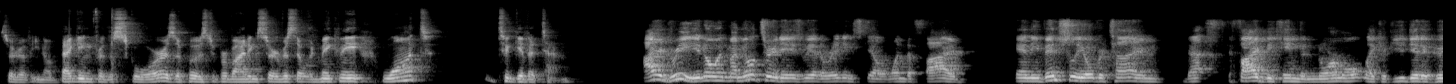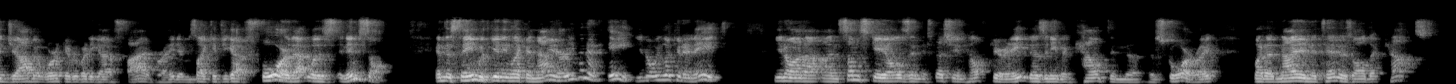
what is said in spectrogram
sort of you know begging for the score as opposed to providing service that would make me want to give it ten. I agree. You know, in my military days, we had a rating scale one to five and eventually over time that five became the normal. Like if you did a good job at work everybody got a five right? It was like if you got a four that was an insult. And the same with getting like a nine or even an eight. You know we look at an eight you know on, a, on some scales and especially in healthcare an eight doesn't even count in the, the score right? But a nine and a ten is all that counts.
